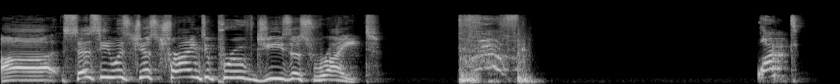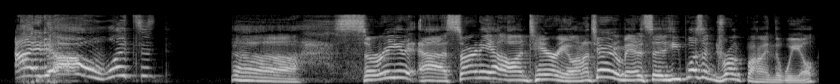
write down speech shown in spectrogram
Uh, says he was just trying to prove Jesus right. what? I know. What's it? Uh, Serena, uh, Sarnia, Ontario. An Ontario man said he wasn't drunk behind the wheel.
